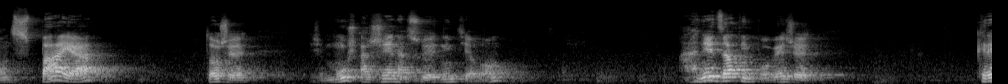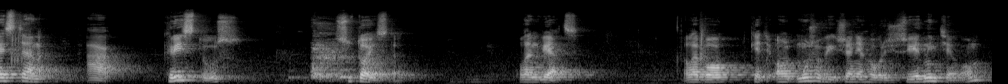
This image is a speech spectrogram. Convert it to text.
On spája to, že, že muž a žena sú jedným telom a hneď za tým povie, že kresťan a Kristus sú to isté. Len viac. Lebo keď on mužovi žene hovorí, že sú jedným telom,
